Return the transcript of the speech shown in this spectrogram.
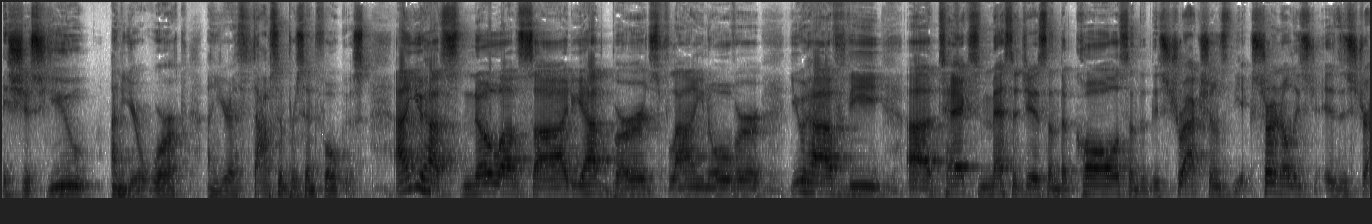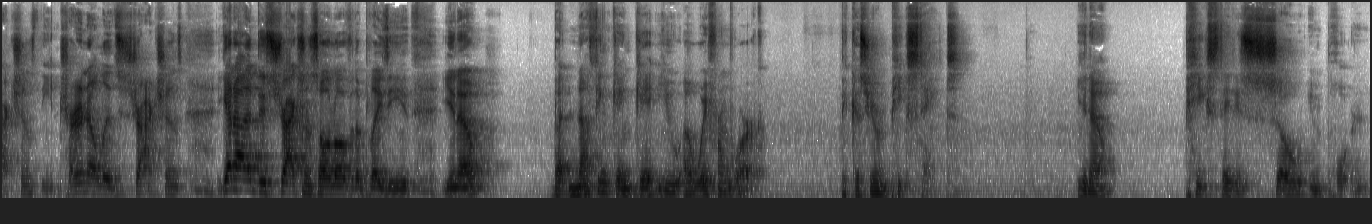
It's just you and your work, and you're a thousand percent focused. And you have snow outside, you have birds flying over, you have the uh, text messages and the calls and the distractions, the external distractions, the internal distractions. You got distractions all over the place, you know? But nothing can get you away from work because you're in peak state. You know? Peak state is so important.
